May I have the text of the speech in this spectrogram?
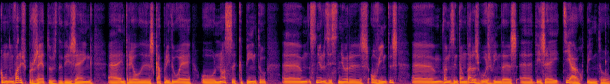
com vários projetos de DJing, entre eles Capridué ou Nossa Que Pinto. senhoras e senhores ouvintes, vamos então dar as boas-vindas a DJ Tiago Pinto.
